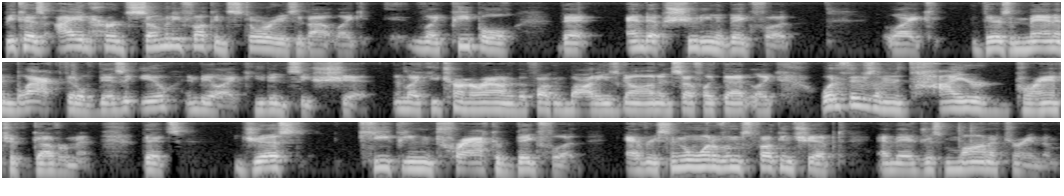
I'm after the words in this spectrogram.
because I had heard so many fucking stories about like like people that end up shooting a Bigfoot, like there's a man in black that'll visit you and be like, you didn't see shit. And like you turn around and the fucking body's gone and stuff like that. Like, what if there's an entire branch of government that's just keeping track of Bigfoot? Every single one of them's fucking chipped and they're just monitoring them.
